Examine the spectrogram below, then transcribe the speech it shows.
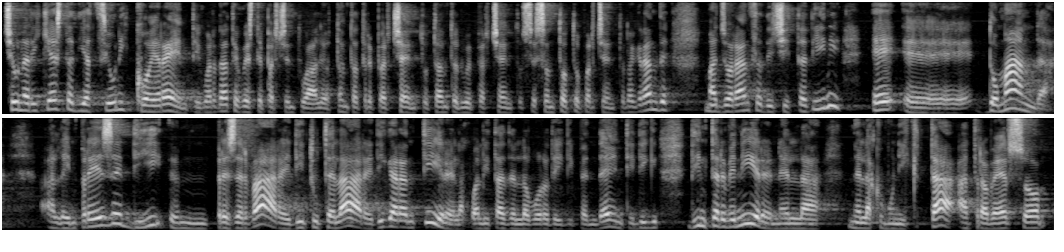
C'è una richiesta di azioni coerenti, guardate queste percentuali, 83%, 82%, 68%, la grande maggioranza dei cittadini è, eh, domanda alle imprese di ehm, preservare, di tutelare, di garantire la qualità del lavoro dei dipendenti, di, di intervenire nella, nella, comunità attraverso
